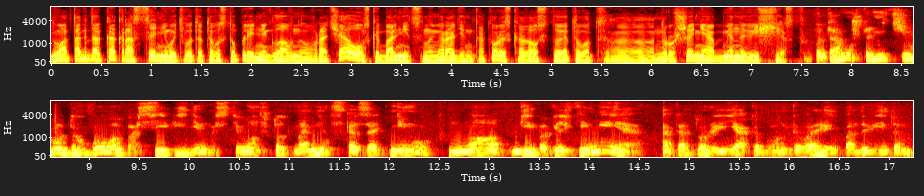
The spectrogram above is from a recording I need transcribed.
Ну а тогда как расценивать вот это выступление главного врача Омской больницы номер один, который сказал, что это вот э, нарушение обмена веществ? Потому что ничего другого, по всей видимости, он в тот момент сказать не мог. Но гипогликемия, о которой якобы он говорил под видом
